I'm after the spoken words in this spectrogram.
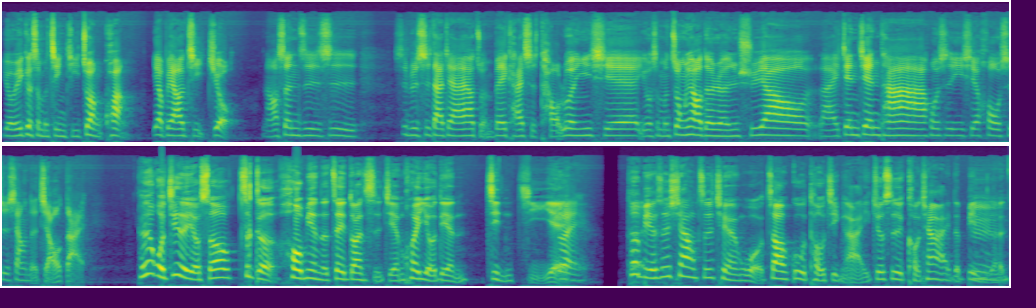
有一个什么紧急状况，要不要急救，然后甚至是是不是大家要准备开始讨论一些有什么重要的人需要来见见他啊，或是一些后事上的交代。可是我记得有时候这个后面的这段时间会有点紧急耶。对。特别是像之前我照顾头颈癌，就是口腔癌的病人，嗯、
